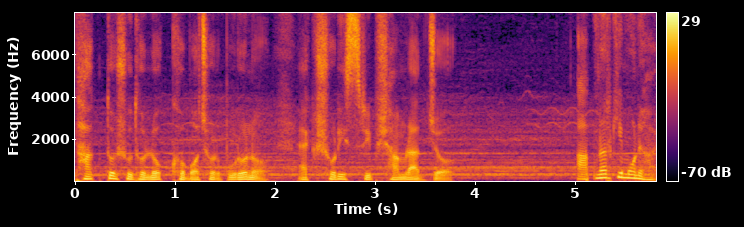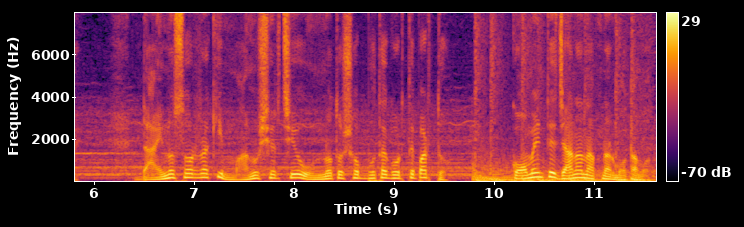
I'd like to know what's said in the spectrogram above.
থাকত শুধু লক্ষ বছর পুরনো এক সরীসৃপ সাম্রাজ্য। আপনার কি মনে হয়, ডাইনোসররা কি মানুষের চেয়েও উন্নত সভ্যতা গড়তে পারত? কমেন্টে জানান আপনার মতামত।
